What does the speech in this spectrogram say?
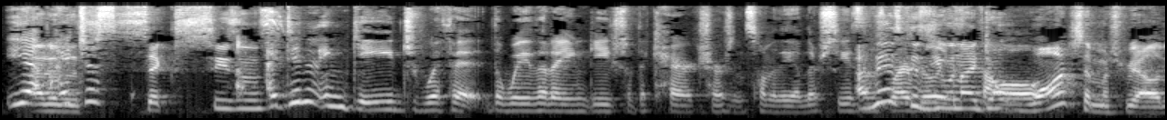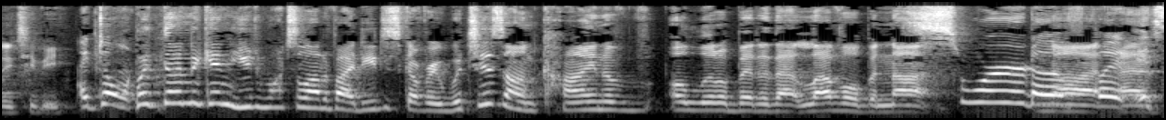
Yeah, I just- six seasons. I didn't engage with it the way that I engaged with the characters in some of the other seasons. I think it's because really you and I don't watch that much reality TV. I don't. But then again, you watch a lot of ID Discovery, which is on kind of a little bit of that level, but not. Sort of, Not but it's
